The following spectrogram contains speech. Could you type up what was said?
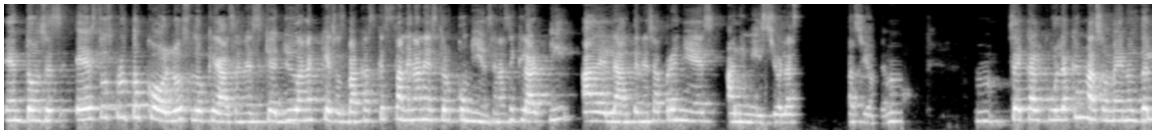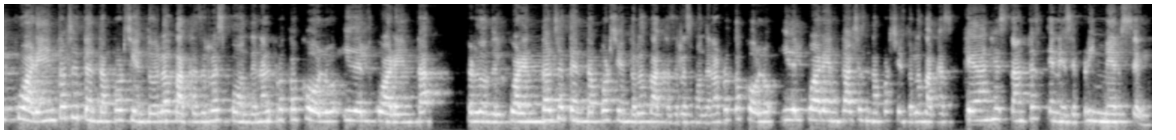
entonces, estos protocolos lo que hacen es que ayudan a que esas vacas que están en anestro comiencen a ciclar y adelanten esa preñez al inicio de la estación de mm, Se calcula que más o menos del 40 al 70% de las vacas responden al protocolo y del 40, perdón, del 40 al 70% de las vacas responden al protocolo y del 40 al 60% de las vacas quedan gestantes en ese primer celo.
